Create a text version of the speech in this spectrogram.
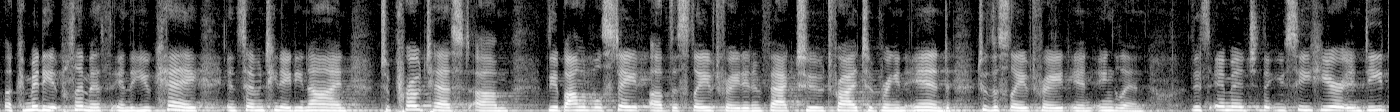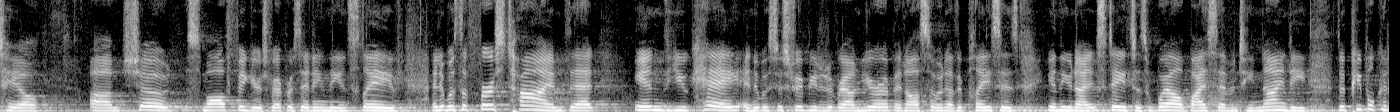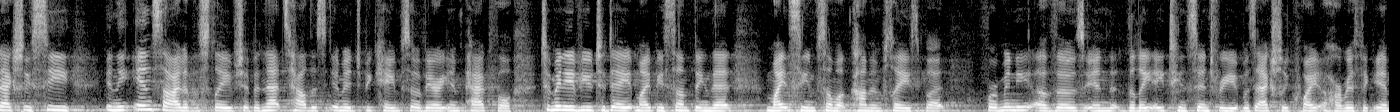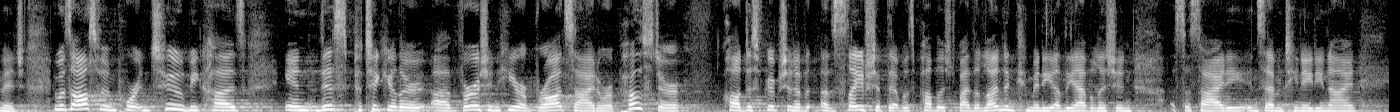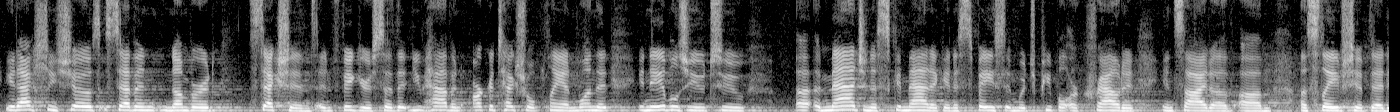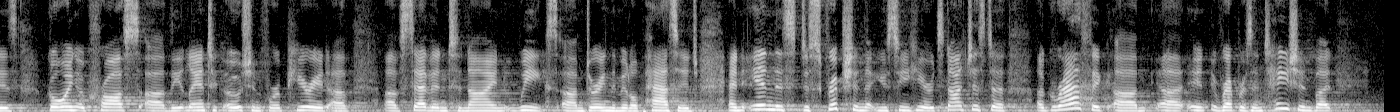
a committee at Plymouth in the UK in 1789 to protest um, the abominable state of the slave trade and in fact to try to bring an end to the slave trade in England. This image that you see here in detail um, showed small figures representing the enslaved. And it was the first time that in the UK, and it was distributed around Europe and also in other places in the United States as well by 1790, that people could actually see in the inside of a slave ship, and that's how this image became so very impactful. To many of you today, it might be something that might seem somewhat commonplace, but for many of those in the late 18th century, it was actually quite a horrific image. It was also important, too, because in this particular uh, version here, a broadside or a poster, called Description of, of Slave Ship that was published by the London Committee of the Abolition Society in 1789. It actually shows seven numbered sections and figures so that you have an architectural plan, one that enables you to uh, imagine a schematic in a space in which people are crowded inside of um, a slave ship that is going across uh, the Atlantic Ocean for a period of, of seven to nine weeks um, during the Middle Passage. And in this description that you see here, it's not just a, a graphic um, uh, representation, but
